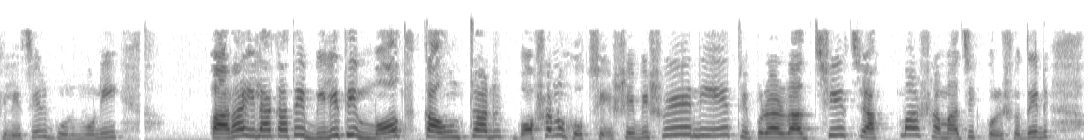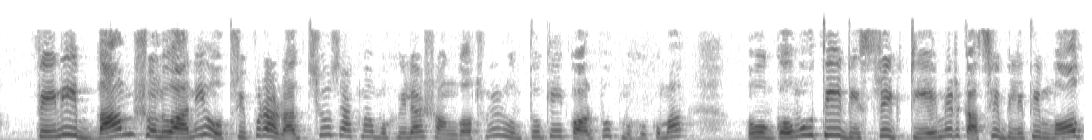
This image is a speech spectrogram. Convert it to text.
ভিলেজের গুরমনি পাড়া এলাকাতে বিলিতি মদ কাউন্টার বসানো হচ্ছে। সে বিষয়ে নিয়ে ত্রিপুরার রাজ্যে চাকমা সামাজিক পরিষদের ফেনী বাম ষোলোয়ানি ও ত্রিপুরা রাজ্য চাকমা মহিলা সংগঠনের উদ্যোগে করবুক মহকুমা ও গোমতী ডিস্ট্রিক্ট ডিএম এর কাছে বিলিতি মদ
